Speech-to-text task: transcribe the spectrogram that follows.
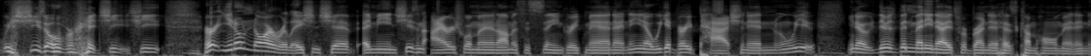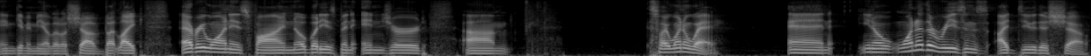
We, she's over it. She she her. You don't know our relationship. I mean, she's an Irish woman. I'm a Sicilian Greek man, and you know we get very passionate. And we, you know, there's been many nights where Brenda has come home and, and, and given me a little shove. But like everyone is fine. Nobody has been injured. Um, so I went away. And, you know, one of the reasons I do this show,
